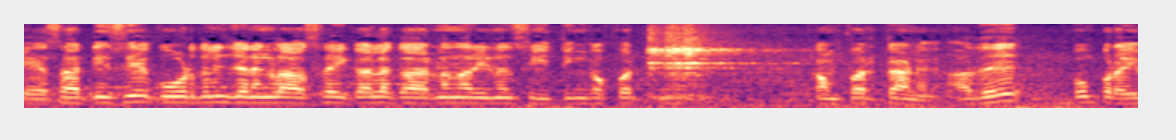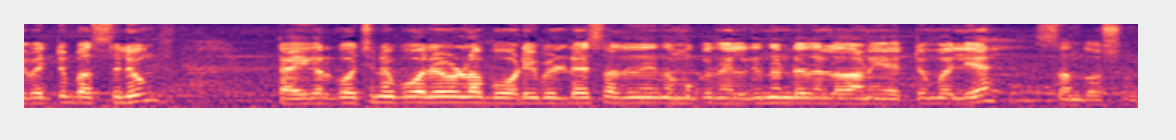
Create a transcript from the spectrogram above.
കെ എസ് ആർ ടി സിയെ കൂടുതലും ജനങ്ങൾ ആശ്രയിക്കാനുള്ള കാരണം എന്ന് പറയുന്നത് സീറ്റിംഗ് കംഫർട്ട് കംഫർട്ടാണ് അത് ഇപ്പം പ്രൈവറ്റ് ബസ്സിലും ടൈഗർ കോച്ചിനെ പോലെയുള്ള ബോഡി ബിൽഡേഴ്സ് അത് നമുക്ക് നൽകുന്നുണ്ട് എന്നുള്ളതാണ് ഏറ്റവും വലിയ സന്തോഷം.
